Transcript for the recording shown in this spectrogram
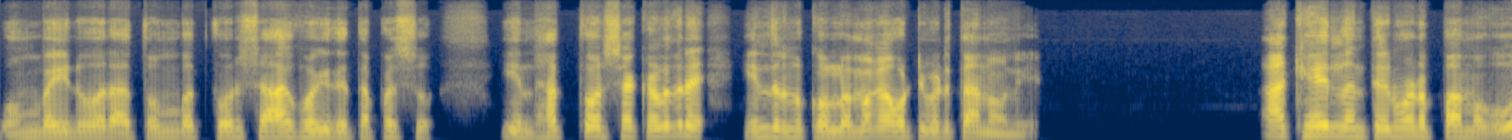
ಒಂಬೈನೂರ ತೊಂಬತ್ತು ವರ್ಷ ಆಗೋಗಿದೆ ತಪಸ್ಸು. ಇನ್ ಹತ್ತು ವರ್ಷ ಕಳೆದ್ರೆ ಇಂದ್ರನ ಕೊಲ್ಲೋ ಮಗ ಹೊಟ್ಟಿ ಬಿಡ್ತಾನ ಅವನಿಗೆ. ಆಕೆ ಹೇಳಿದಂತೆ, ನೋಡಪ್ಪ ಮಗು,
